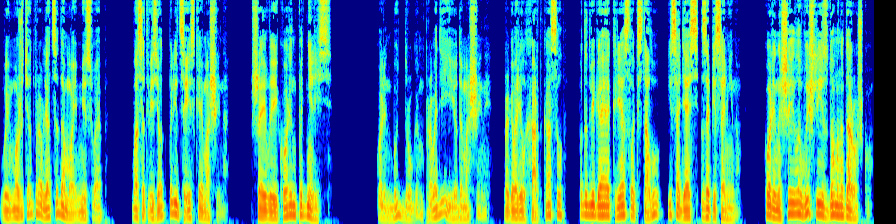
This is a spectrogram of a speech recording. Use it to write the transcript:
«Вы можете отправляться домой, мисс Уэбб. Вас отвезет полицейская машина». Шейла и Колин поднялись. «Колин, будь другом, проводи ее до машины». — проговорил Харткасл, пододвигая кресло к столу и садясь за писанину. Колин и Шейла вышли из дома на дорожку.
